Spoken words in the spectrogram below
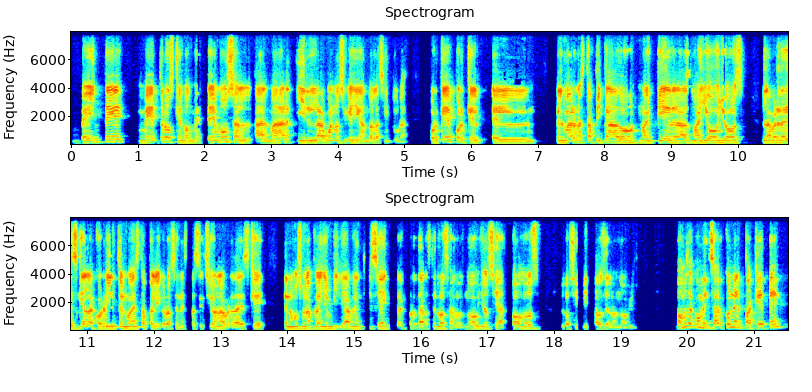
20 metros que nos metemos al, mar y el agua nos sigue llegando a la cintura. ¿Por qué? Porque el, mar no está picado, no hay piedras, no hay hoyos. La verdad es que la corriente no está peligrosa en esta sección. La verdad es que tenemos una playa envidiable. Entonces sí hay que recordárselos a los novios y a todos los invitados de los novios. Vamos a comenzar con el paquete.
